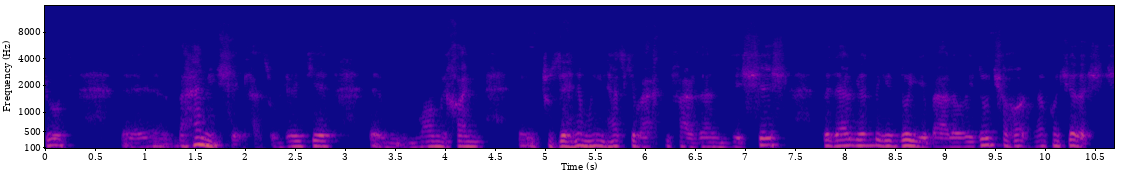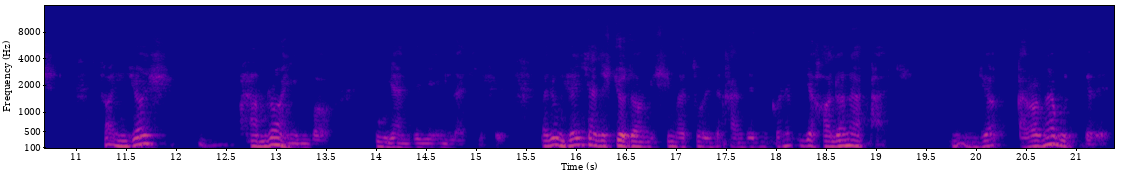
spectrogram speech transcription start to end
جوک به همین شکل هست. اونجایی که ما می‌خوایم تو ذهنمون این هست که وقتی فرزند میگه شش پدر بیاد بگه دوی به علاوه دو چهار نکن چرا شش؟ تا اینجاش همراهیم با گوینده این لطیفه. ولی اونجایی که ازش جدا میشیم و تولید خنده می‌کنه میگه حالا نپنج اینجا قرار نبود بره.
